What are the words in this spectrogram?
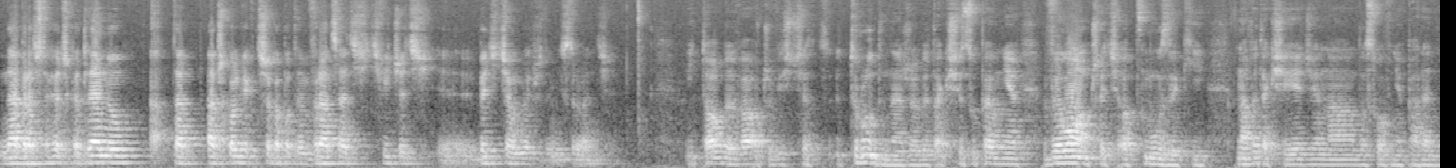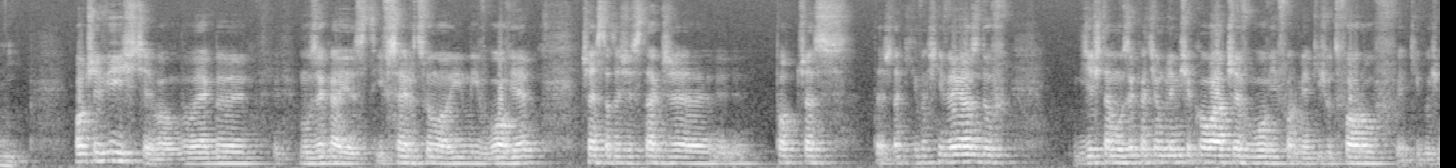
nabrać troszeczkę tlenu, a, ta, aczkolwiek trzeba potem wracać, ćwiczyć, być ciągle przy tym instrumencie. I to bywa oczywiście trudne, żeby tak się zupełnie wyłączyć od muzyki, nawet jak się jedzie na dosłownie parę dni. Oczywiście, bo, bo jakby muzyka jest i w sercu moim, i w głowie. Często też jest tak, że y, podczas też takich właśnie wyjazdów gdzieś ta muzyka ciągle mi się kołacze w głowie w formie jakichś utworów, jakiegoś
